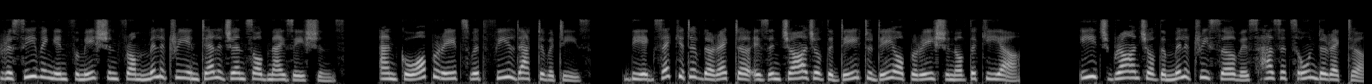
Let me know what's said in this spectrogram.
receiving information from military intelligence organizations, and cooperates with field activities. The Executive Director is in charge of the day-to-day operation of the CIA. Each branch of the military service has its own director.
